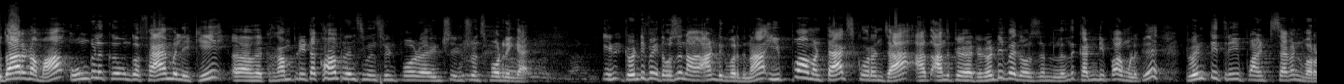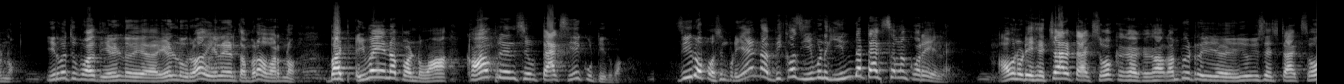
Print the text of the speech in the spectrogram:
உதாரணமாக உங்களுக்கு உங்கள் ஃபேமிலிக்கு கம்ப்ளீட்டாக காம்ப்ரஹென்சிவ் இன்சூரன்ஸ் போட இன்சூரன்ஸ் போடுறீங்க. டுவெண்ட்டி ஃபைவ் தௌசண்ட் ஆண்டுக்கு வருதுன்னா இப்போ அவன் டேக்ஸ் குறைஞ்சா அது அந்த டுவெண்ட்டி ஃபைவ் தௌசண்ட்லேருந்து கண்டிப்பாக உங்களுக்கு டுவெண்ட்டி த்ரீ பாயிண்ட் செவன் வரணும். இருபத்தி மூவாயிரத்தி எழுநூ எழுநூறுவா எழுநூற்றம்பது ரூபா வரணும். பட் இவன் என்ன பண்ணுவான்? காம்ப்ரென்சிவ் டேக்ஸையே கூட்டிடுவான். ஜீரோ பர்சன்ட் போடும் ஏன்னா பிகாஸ் இவனுக்கு இந்த டேக்ஸ் எல்லாம் குறையலை. அவனுடைய ஹெச்ஆர் டேக்ஸோ கம்ப்யூட்டர் யூசேஜ் டேக்ஸோ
